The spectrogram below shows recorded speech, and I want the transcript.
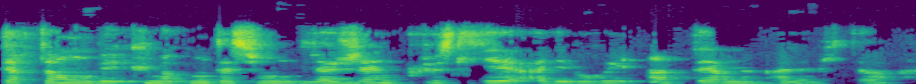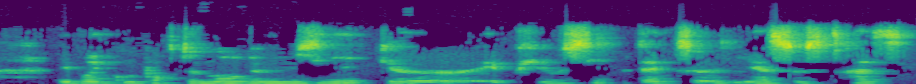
certains ont vécu une augmentation de la gêne plus liée à des bruits internes à l'habitat, des bruits de comportement, de musique, euh, et puis aussi peut-être lié à ce stress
